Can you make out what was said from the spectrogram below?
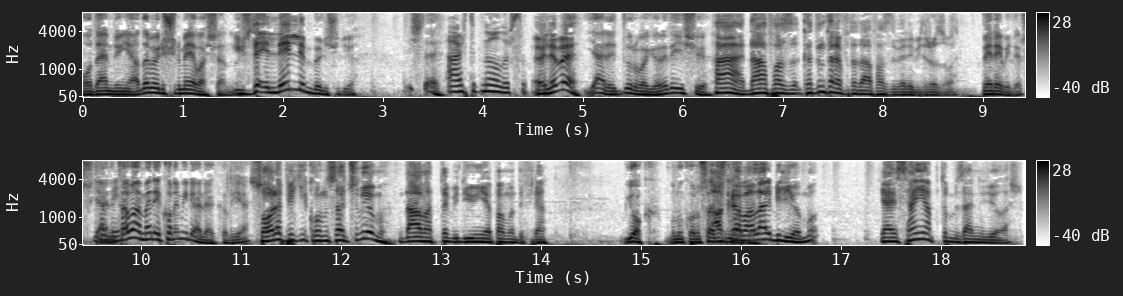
Modern dünyada bölüşülmeye başlandı. Yüzde elli elli mi bölüşülüyor? İşte Artık ne olursun. Öyle mi? yani duruma göre değişiyor. Ha daha fazla kadın tarafı da daha fazla verebilir o zaman. Verebilir. Yani Tabii. tamamen ekonomiyle alakalı ya. Sonra peki konusu açılıyor mu? Damat da bir düğün yapamadı filan. Yok bunun konusu açılmadı. Akrabalar biliyor mu? Yani sen yaptın mı zannediyorlar?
